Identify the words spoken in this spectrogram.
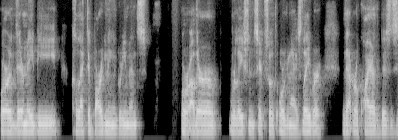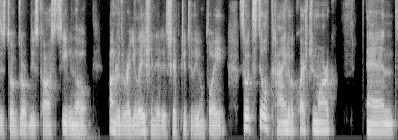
or there may be collective bargaining agreements or other relationships with organized labor that require the businesses to absorb these costs, even though under the regulation, it is shifted to the employee. So it's still kind of a question mark. And,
